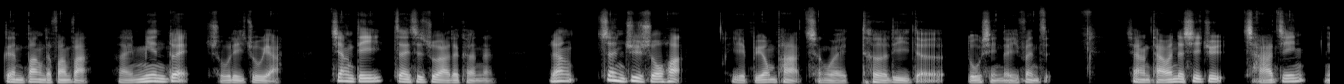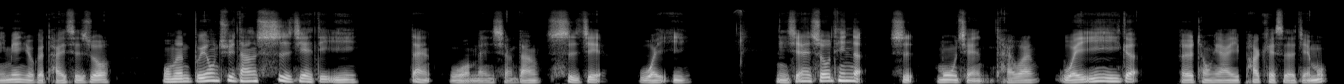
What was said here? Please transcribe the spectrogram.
更棒的方法来面对处理蛀牙。降低再次蛀牙的可能，让证据说话，也不用怕成为特立的独行的一份子。像台湾的戏剧《茶经》里面有个台词说：“我们不用去当世界第一，但我们想当世界唯一。”你现在收听的是目前台湾唯一一个儿童牙医 Podcast 的节目，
